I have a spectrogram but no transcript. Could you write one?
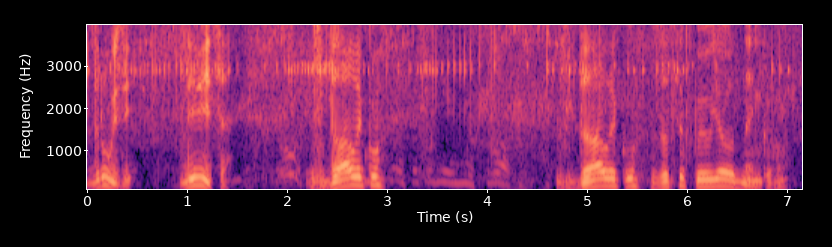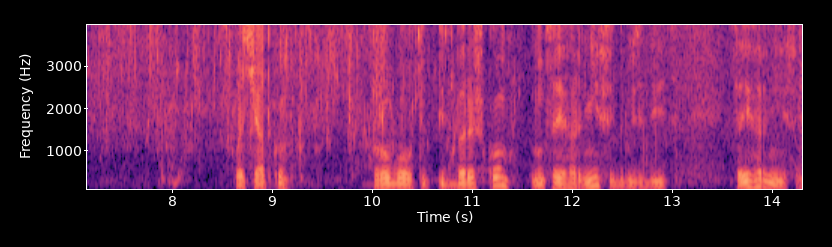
Друзі, дивіться, здалеку, здалеку зацепив я одненького. Спочатку пробував тут під бережком, ну цей гарніший, друзі, дивіться. Цей гарніший.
